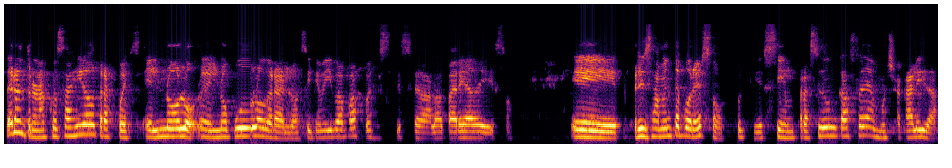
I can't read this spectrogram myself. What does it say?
Pero entre unas cosas y otras, pues él no, lo, él no pudo lograrlo, así que mi papá pues se da la tarea de eso. Eh, precisamente por eso, porque siempre ha sido un café de mucha calidad.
